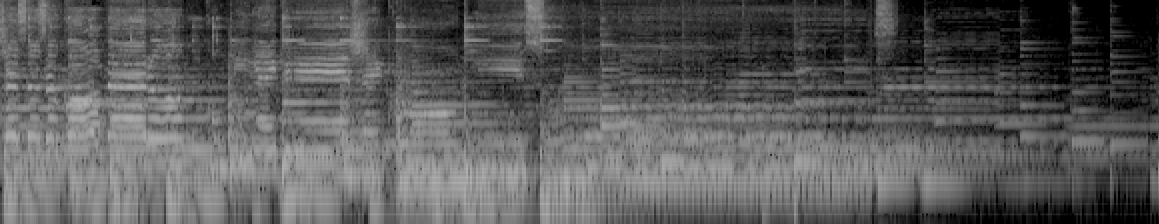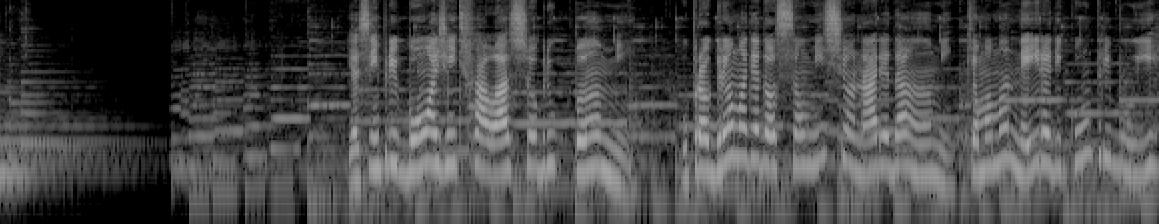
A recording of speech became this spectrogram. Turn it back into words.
Jesus eu coopero com minha igreja e com missões. E é sempre bom a gente falar sobre o PAMI, o Programa de Adoção Missionária da AMI, que é uma maneira de contribuir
